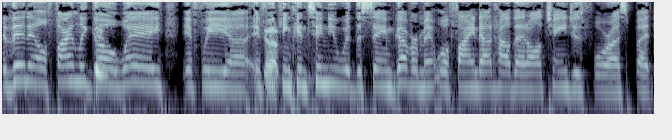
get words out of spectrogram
And then it'll finally go away if we uh, if we can continue with the same government. We'll find out how that all changes for us. But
